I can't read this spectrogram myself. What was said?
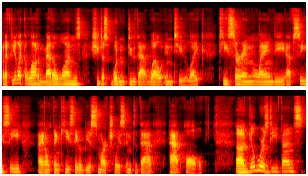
but I feel like a lot of meta ones she just wouldn't do that well into, like T-Surin, Landy, FCC. I don't think Kise would be a smart choice into that at all. Uh, Guild Wars defense,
